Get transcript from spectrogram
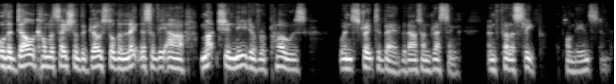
or the dull conversation of the ghost, or the lateness of the hour, much in need of repose, went straight to bed without undressing, and fell asleep upon the instant.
